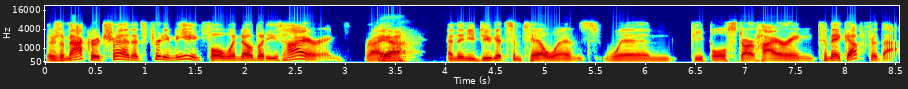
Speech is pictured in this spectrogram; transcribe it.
there's a macro trend that's pretty meaningful when nobody's hiring, right? Yeah. And then you do get some tailwinds when people start hiring to make up for that.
